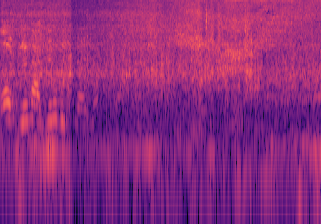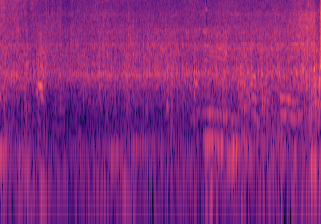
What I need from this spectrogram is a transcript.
Ờ, đứa nào chưa được chơi nữa Thank you.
